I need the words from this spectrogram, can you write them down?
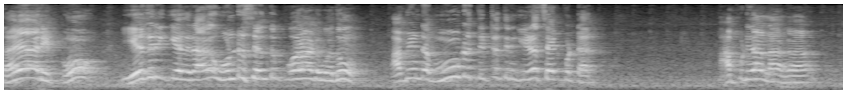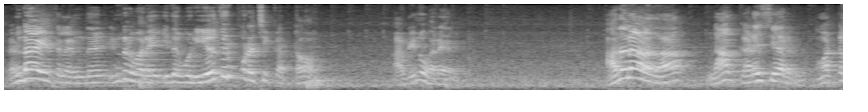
தயாரிப்பும் எதிரிக்கு எதிராக ஒன்று சேர்ந்து போராடுவதும் அப்படின்ற மூன்று திட்டத்தின் கீழே செயற்பட்டார். அப்படிதான் நாங்கள் ரெண்டாயிரத்துலேருந்து இன்று வரை இதை ஒரு எதிர்ப்புரட்சி கட்டம் அப்படின்னு வரையறுக்கணும் அதனால தான் நாம் கடைசியாக இருக்கணும் மற்ற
